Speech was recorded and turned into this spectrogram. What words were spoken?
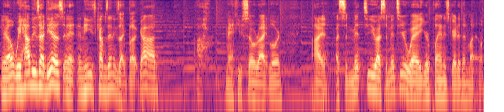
You know, we have these ideas, and, and He comes in, He's like, but God. Oh, Man, you're so right, Lord. I, I submit to you. I submit to your way. Your plan is greater than my own.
